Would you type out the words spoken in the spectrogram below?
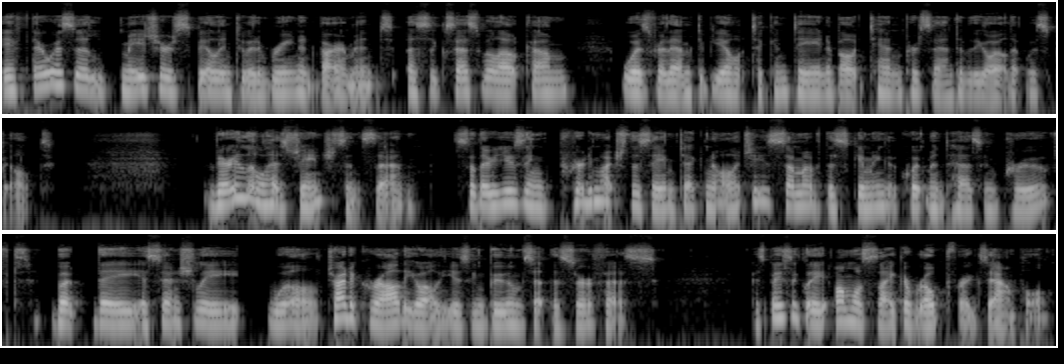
if there was a major spill into a marine environment, a successful outcome was for them to be able to contain about 10% of the oil that was spilled. Very little has changed since then. So, they're using pretty much the same technologies. Some of the skimming equipment has improved, but they essentially will try to corral the oil using booms at the surface. It's basically almost like a rope, for example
